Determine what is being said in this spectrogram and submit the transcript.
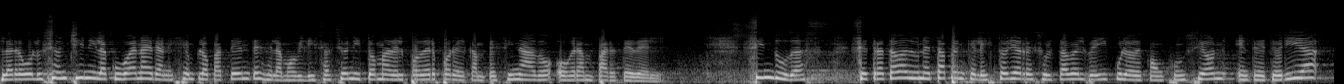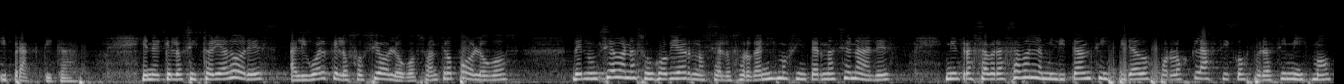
la revolución china y la cubana eran ejemplo patentes de la movilización y toma del poder por el campesinado o gran parte de él. Sin dudas, se trataba de una etapa en que la historia resultaba el vehículo de conjunción entre teoría y práctica, en el que los historiadores, al igual que los sociólogos o antropólogos, denunciaban a sus gobiernos y a los organismos internacionales mientras abrazaban la militancia inspirados por los clásicos, pero asimismo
